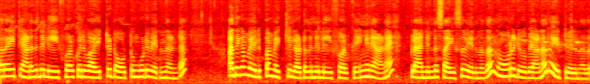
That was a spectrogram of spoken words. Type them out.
വെറൈറ്റി ആണ്. ഇതിന്റെ ലീഫുകൾക്ക് ഒരു വൈറ്റ് ഡോട്ടും കൂടി വരുന്നുണ്ട്. അധികം വലിപ്പം വെക്കില്ല കേട്ടോ ഇതിന്റെ ലീഫുകൾക്ക് ഇങ്ങനെയാണ് പ്ലാന്റിന്റെ സൈസ് വരുന്നത്. നൂറ് രൂപയാണ് റേറ്റ് വരുന്നത്.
